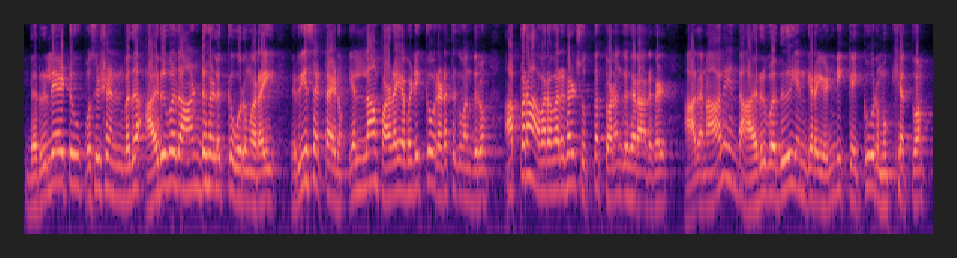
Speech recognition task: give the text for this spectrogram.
இந்த ரிலேட்டிவ் பொசிஷன் என்பது அறுபது ஆண்டுகளுக்கு ஒரு முறை ரீசெட் ஆயிடும். எல்லாம் பழையபடிக்கு ஒரு இடத்துக்கு வந்துடும் அப்புறம் அவரவர்கள் சுத்த தொடங்குகிறார்கள். அதனால இந்த அறுபது என்கிற எண்ணிக்கைக்கு ஒரு முக்கியத்துவம்.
